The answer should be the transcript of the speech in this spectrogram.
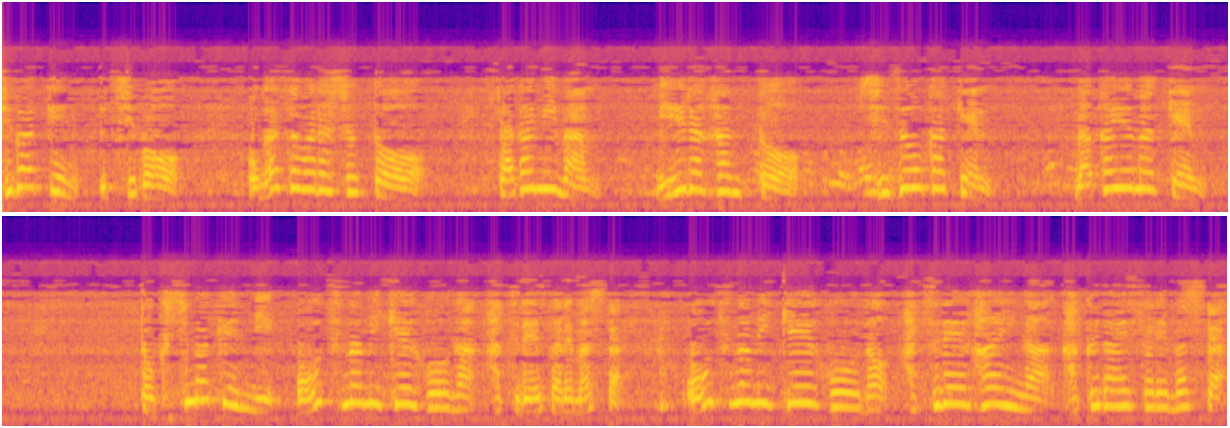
千葉県内房小笠原諸島相模湾三浦半島静岡県和歌山県徳島県に大津波警報が発令されました。大津波警報の発令範囲が拡大されました。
